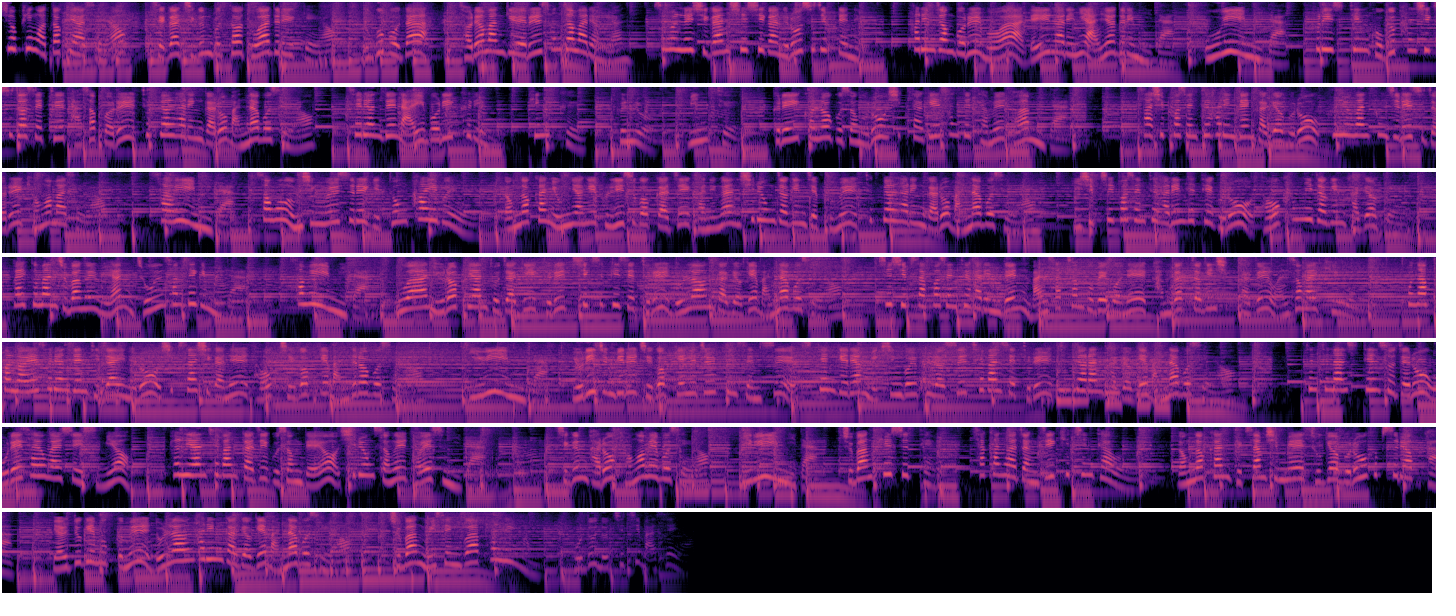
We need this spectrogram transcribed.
쇼핑 어떻게 하세요? 제가 지금부터 도와드릴게요. 누구보다 저렴한 기회를 선점하려면 24시간 실시간으로 수집되는 할인 정보를 모아 내일 할인이 알려드립니다. 5위입니다. 프리스틴 고급 한식 수저 세트 5벌을 특별 할인가로 만나보세요. 세련된 아이보리 크림, 핑크, 블루, 민트, 그레이 컬러 구성으로 식탁의 산뜻함을 더합니다. 40% 할인된 가격으로 훌륭한 품질의 수저를 경험하세요. 4위입니다. 성호 음식물 쓰레기통 5일. 넉넉한 용량의 분리수거까지 가능한 실용적인 제품을 특별 할인가로 만나보세요. 27% 할인 혜택으로 더욱 합리적인 가격에 깔끔한 주방을 위한 좋은 선택입니다. 3위입니다. 우아한 유러피안 도자기 그릇 6피 세트를 놀라운 가격에 만나보세요. 74% 할인된 14,900원의 감각적인 식탁을 완성할 기회. 혼합 컬러의 세련된 디자인으로 식사 시간을 더욱 즐겁게 만들어 보세요. 2위입니다. 요리 준비를 즐겁게 해줄 퀸센스 스텐 계량 믹싱볼 플러스 채반 세트를 특별한 가격에 만나보세요. 튼튼한 스텐 소재로 오래 사용할 수 있으며 편리한 채반까지 구성되어 실용성을 더했습니다. 지금 바로 경험해보세요. 1위입니다. 주방 필수템. 착한 화장지 키친타올. 넉넉한 130매 두 겹으로 흡수력 각. 12개 묶음을 놀라운 할인 가격에 만나보세요. 주방 위생과 편리함 모두 놓치지 마세요.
